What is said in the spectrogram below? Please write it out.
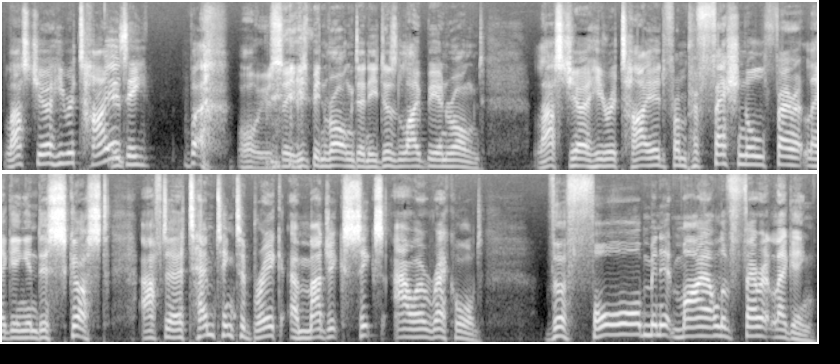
Last year he retired. Is he? But oh, you see, he's been wronged and he doesn't like being wronged. Last year, he retired from professional ferret legging in disgust after attempting to break a magic six hour record. The four minute mile of ferret legging.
